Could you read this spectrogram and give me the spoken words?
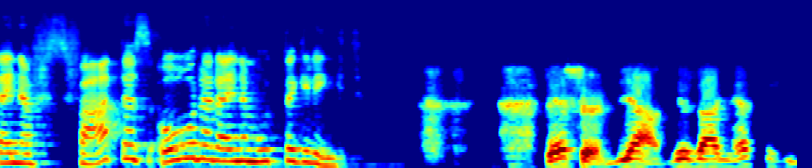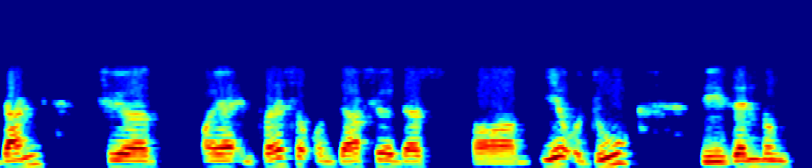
deines Vaters oder deiner Mutter gelingt. Sehr schön. Ja, wir sagen herzlichen Dank für euer Interesse und dafür, dass äh, ihr und du die Sendung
